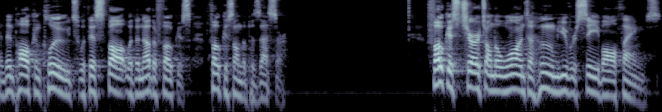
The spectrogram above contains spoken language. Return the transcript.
And then Paul concludes with this thought with another focus focus on the possessor. Focus, church, on the one to whom you receive all things.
